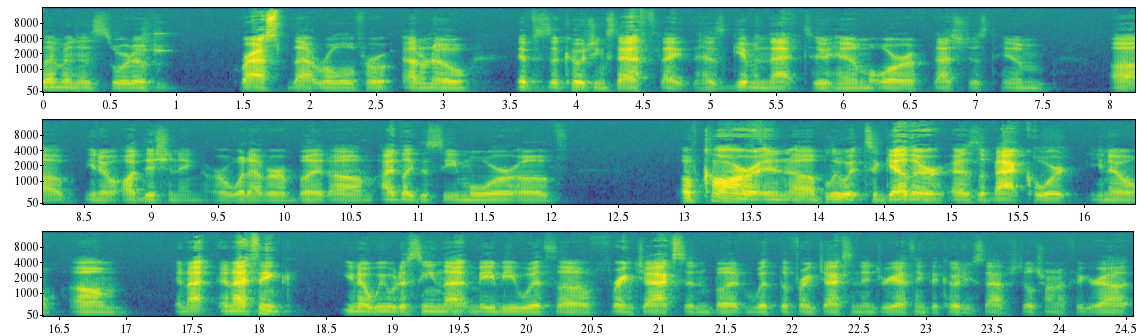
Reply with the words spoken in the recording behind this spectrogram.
Lemon has sort of grasped that role for I don't know if it's the coaching staff that has given that to him or if that's just him, uh, you know, auditioning or whatever. But um, I'd like to see more of of Carr and uh, together as the backcourt, you know. Um, and I and I think you know we would have seen that maybe with uh, Frank Jackson, but with the Frank Jackson injury, I think the coaching staff is still trying to figure out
